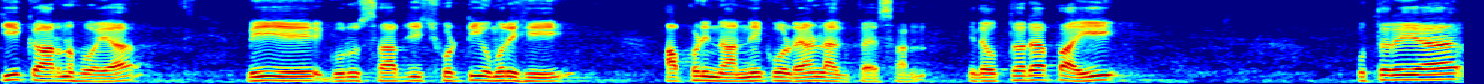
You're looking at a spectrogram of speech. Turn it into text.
ਕੀ ਕਾਰਨ ਹੋਇਆ? ਵੀ ਇਹ ਗੁਰੂ ਸਾਹਿਬ ਜੀ ਛੋਟੀ ਉਮਰ ਹੀ ਆਪਣੀ ਨਾਨੀ ਕੋਲ ਰਹਿਣ ਲੱਗ ਪਏ ਸਨ। ਇਹਦਾ ਉੱਤਰ ਹੈ ਭਾਈ, ਉੱਤਰ ਇਹ ਹੈ,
